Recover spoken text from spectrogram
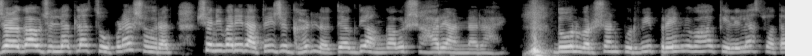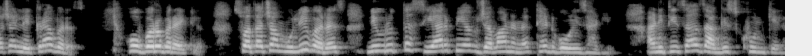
जळगाव जिल्ह्यातल्या चोपडा शहरात शनिवारी रात्री जे घडलं ते अगदी अंगावर शहारे आणणार आहे. दोन वर्षांपूर्वी प्रेमविवाह केलेल्या स्वतःच्या लेकरावरच. हो बरोबर ऐकलं. स्वतःच्या मुलीवरच निवृत्त सीआरपीएफ जवानानं थेट गोळी झाडली आणि तिचा जागीच खून केला.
